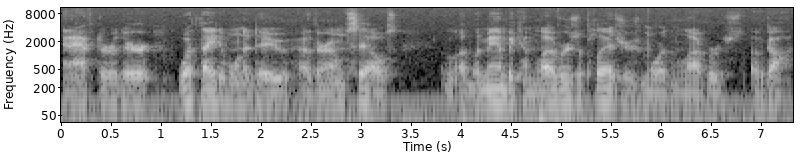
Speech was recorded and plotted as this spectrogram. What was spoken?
and after their what they want to do of their own selves. Men become lovers of pleasures more than lovers of God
